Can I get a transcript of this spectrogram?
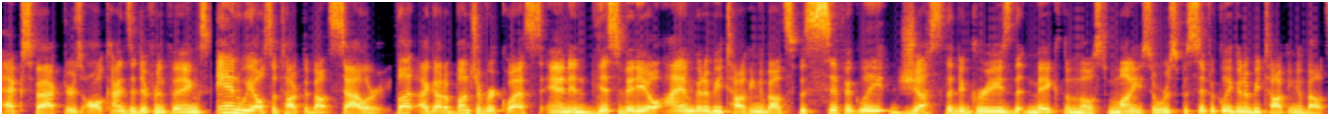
X factors, all kinds of different things, and we also talked about salary. But I got a bunch of requests and in this video I am going to be talking about specifically just the degrees that make the most money. So we're specifically going to be talking about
